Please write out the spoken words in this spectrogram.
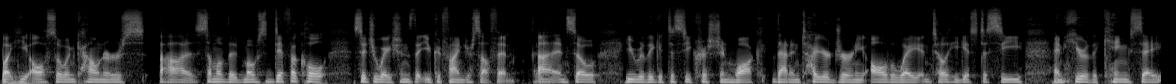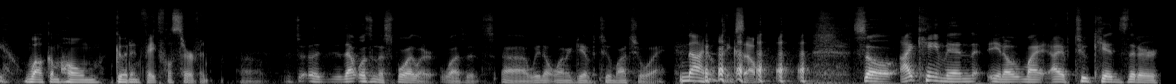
but he also encounters uh, some of the most difficult situations that you could find yourself in. Uh, and so you really get to see Christian walk that entire journey all the way until he gets to see and hear the king say, Welcome home, good and faithful servant. Uh, that wasn't a spoiler, was it? Uh, we don't want to give too much away. No, I don't think so. So I came in, you know, my I have two kids that are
